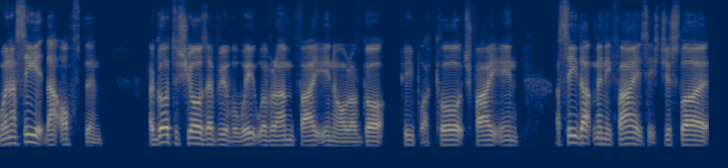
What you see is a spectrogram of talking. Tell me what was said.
when I see it that often, I go to shows every other week, whether I'm fighting or I've got people I coach fighting. I see that many fights. It's just like,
